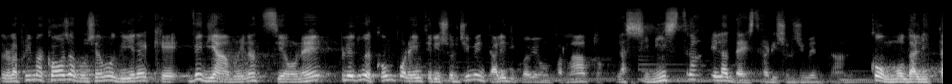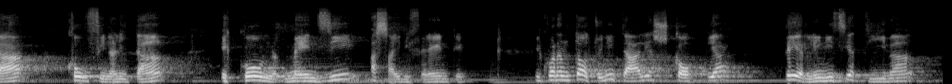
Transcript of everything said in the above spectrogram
Allora, la prima cosa possiamo dire che vediamo in azione quelle due componenti risorgimentali di cui abbiamo parlato, la sinistra e la destra risorgimentale, con modalità, con finalità e con mezzi assai differenti. Il 48 in Italia scoppia per l'iniziativa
